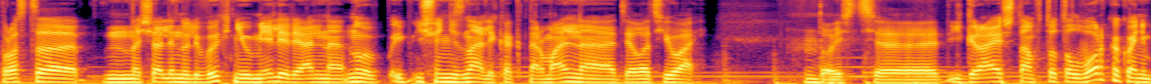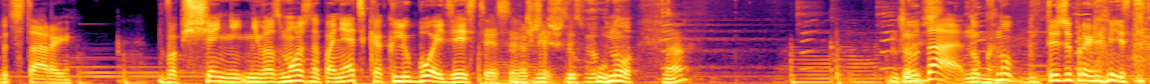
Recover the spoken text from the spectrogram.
Просто в начале нулевых не умели реально, ну, еще не знали, как нормально делать UI. Мгм. То есть э, играешь там в Total War какой-нибудь старый, вообще не- невозможно понять, как любое действие Ты совершить. хук, ну, Да? то ну есть, да, ну кноп... ты же программист.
